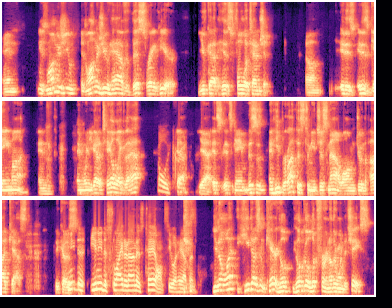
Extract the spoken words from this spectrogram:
And as long as you as long as you have this right here, you've got his full attention. Um, it is it is game on. And and when you got a tail like that, holy crap. yeah, yeah, it's it's game. This is and he brought this to me just now while I'm doing the podcast You because need to you need to slide it on his tail and see what happens. you know what? He doesn't care. He'll he'll go look for another one to chase.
